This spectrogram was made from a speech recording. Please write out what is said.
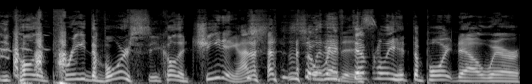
you, call it pre-divorce. You call it cheating. I don't, I don't know so what we've definitely hit the point now where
